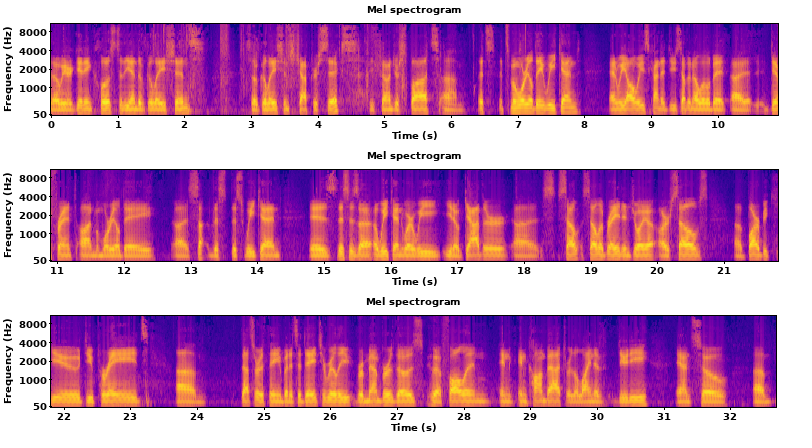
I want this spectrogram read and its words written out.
So we are getting close to the end of Galatians. So Galatians chapter six. If you found your spots, um, it's it's Memorial Day weekend, and we always kind of do something a little bit uh, different on Memorial Day uh, this this weekend. Is this is a, a weekend where we you know gather, uh, celebrate, enjoy ourselves, uh, barbecue, do parades. Um, that sort of thing, but it's a day to really remember those who have fallen in, in combat or the line of duty. And so um,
